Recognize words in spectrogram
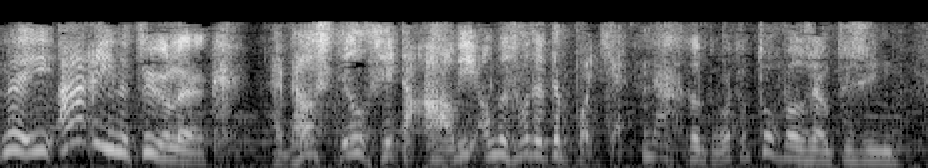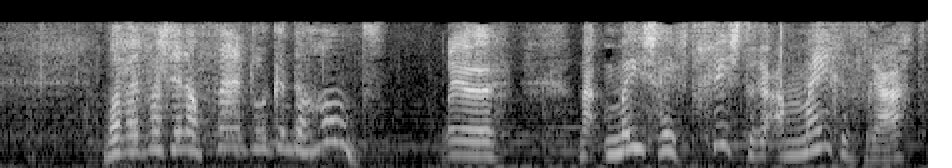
nee, Arie natuurlijk. En wel stil zitten, Ali, anders wordt het een potje. Nou, dat wordt er toch wel zo te zien. Maar wat was er nou feitelijk aan de hand? Eh, nou, Mees heeft gisteren aan mij gevraagd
